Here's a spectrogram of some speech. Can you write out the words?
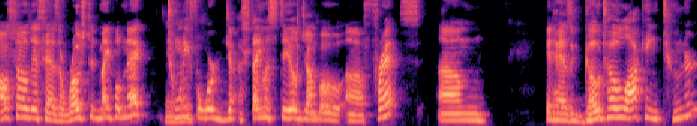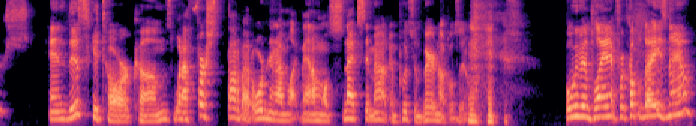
also, this has a roasted maple neck, Mhm. 24 ju- stainless steel jumbo uh, frets. Um, it has Goto locking tuners. And this guitar comes, when I first thought about ordering it, I'm like, man, I'm going to snatch them out and put some bare knuckles in them. but we've been playing it for a couple days now.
